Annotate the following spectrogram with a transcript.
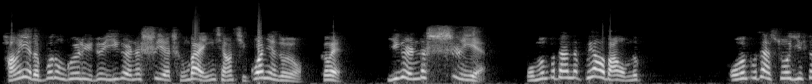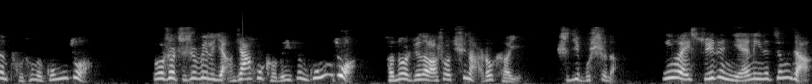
行业的波动规律对一个人的事业成败影响起关键作用。各位，一个人的事业，我们不单单不要把我们的，我们不再说一份普通的工作。如果说只是为了养家糊口的一份工作。很多人觉得老师我去哪儿都可以，实际不是的，因为随着年龄的增长，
